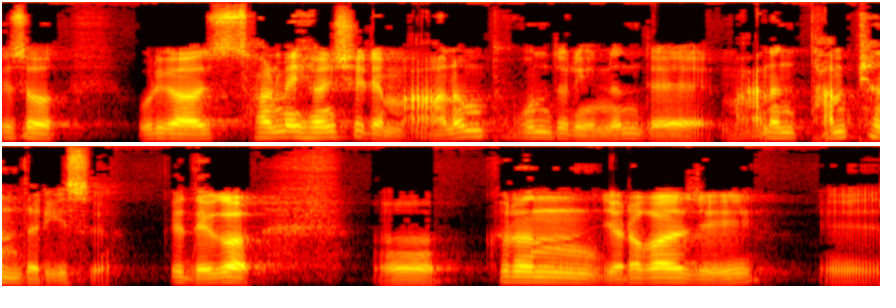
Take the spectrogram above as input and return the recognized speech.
그래서 우리가 삶의 현실에 많은 부분들이 있는데 많은 단편들이 있어요. 내가 어, 그런 여러 가지 예,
